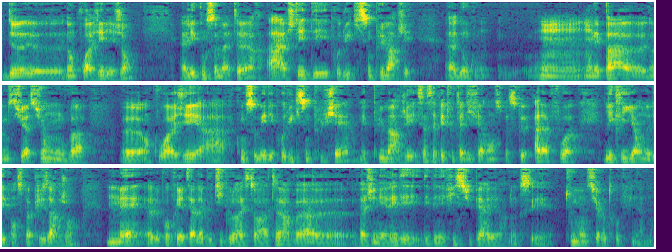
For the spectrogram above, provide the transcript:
de d'encourager les gens les consommateurs à acheter des produits qui sont plus margés. Euh, donc on n'est pas euh, dans une situation où on va euh, encourager à consommer des produits qui sont plus chers, mais plus margés. Et ça, ça fait toute la différence parce que à la fois les clients ne dépensent pas plus d'argent, mais euh, le propriétaire de la boutique ou le restaurateur va, euh, va générer des, des bénéfices supérieurs. Donc c'est tout le monde s'y retrouve finalement.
